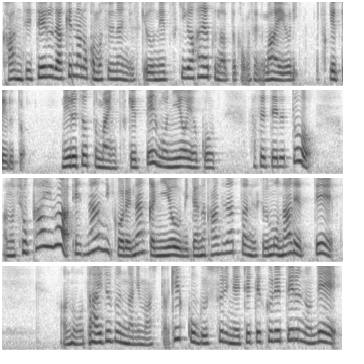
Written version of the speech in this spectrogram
感じてるだけなのかもしれないんですけど寝つきが早くなったかもしれない。前よりつけてると。寝るちょっと前につけてもう匂いをこうさせてるとあの初回は「え何これなんか匂う」みたいな感じだったんですけどもう慣れてあの大丈夫になりました結構ぐっすり寝ててくれてるので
